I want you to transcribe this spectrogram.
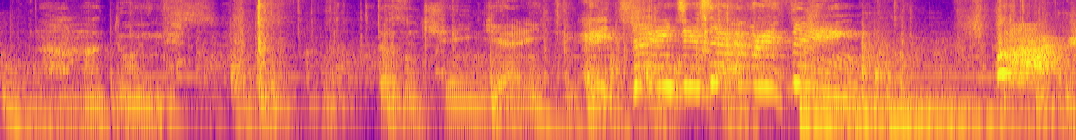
No, I'm not doing this. It Doesn't change anything. It changes everything! Fuck!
